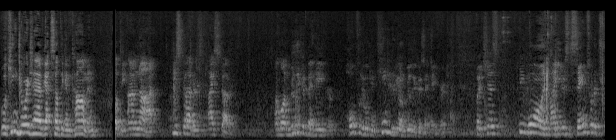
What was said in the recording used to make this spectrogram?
Well, King George and I have got something in common. I'm not. He stutters, I stutter. I'm on really good behavior. Hopefully we'll continue to be on really good behavior. But just be warned, I use the same sort of tricks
